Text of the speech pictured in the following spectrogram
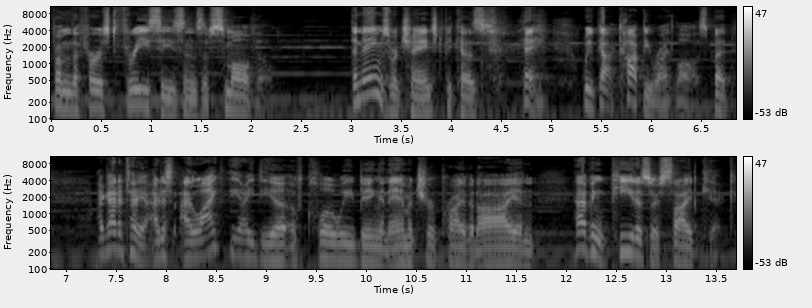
from the first three seasons of Smallville. The names were changed because, hey, we've got copyright laws, but I gotta tell you, I just I like the idea of Chloe being an amateur private eye and having Pete as her sidekick.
